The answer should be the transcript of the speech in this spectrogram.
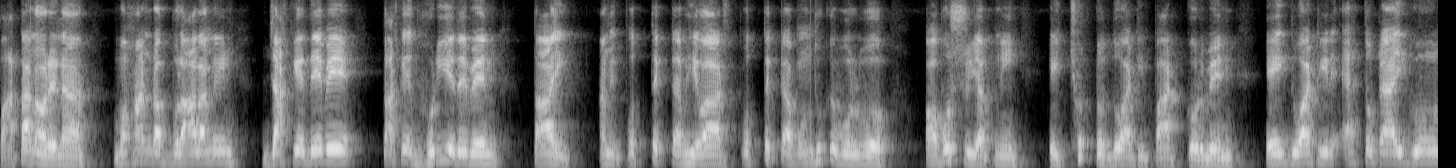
পাতা নড়ে না। মহান রব্বুল আলমিন যাকে দেবে, তাকে ভরিয়ে দেবেন। তাই আমি প্রত্যেকটা ভিওয়ার্স প্রত্যেকটা বন্ধুকে বলব, অবশ্যই আপনি এই ছোট্ট দোয়াটি পাঠ করবেন। এই দোয়াটির এতটাই গুণ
